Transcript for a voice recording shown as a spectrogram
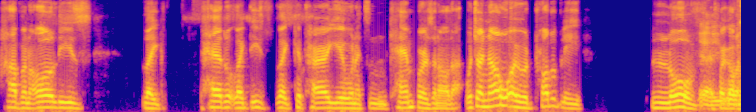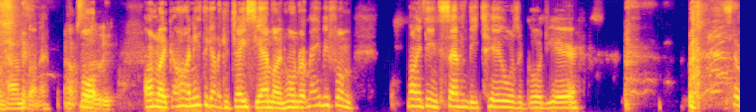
having all these like pedal, like these like guitar units and Kempers and all that, which I know I would probably love Yeah, if I got my hands on it. Absolutely. I'm like, oh, I need to get like a JCM 900, maybe from 1972 was a good year. Still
